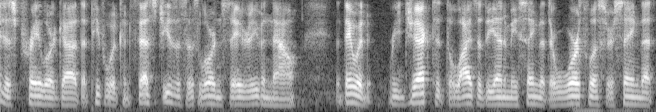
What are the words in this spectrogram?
just pray, Lord God, that people would confess Jesus as Lord and Savior even now, that they would reject the lies of the enemy, saying that they're worthless or saying that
